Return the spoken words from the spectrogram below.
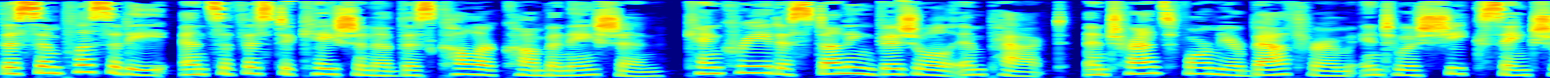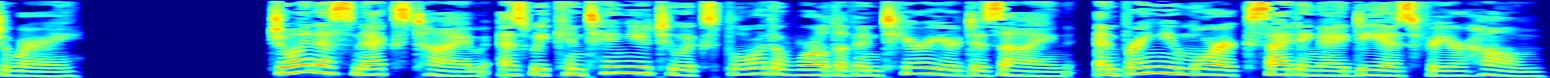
The simplicity and sophistication of this color combination can create a stunning visual impact and transform your bathroom into a chic sanctuary. Join us next time as we continue to explore the world of interior design and bring you more exciting ideas for your home.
